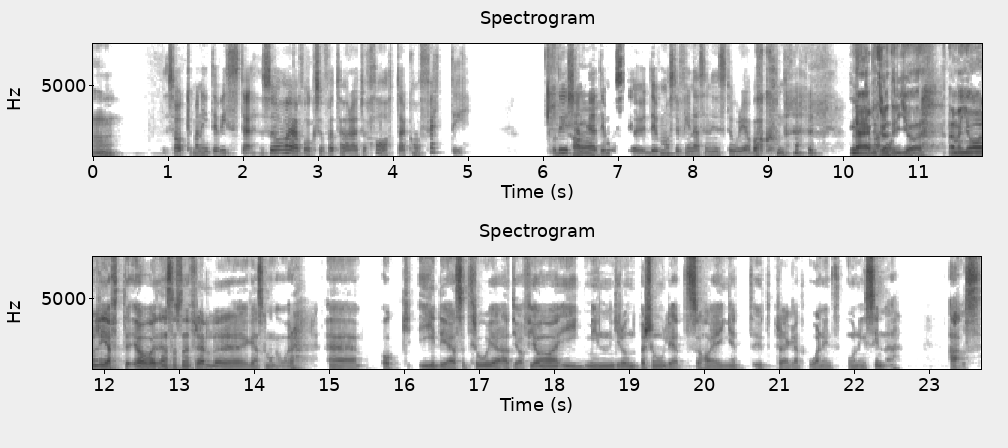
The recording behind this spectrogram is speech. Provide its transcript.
Mm saker man inte visste, så har jag också fått höra att du hatar konfetti. Och det känner ja. jag, det måste, det måste finnas en historia bakom det här. Nej, det tror jag inte det gör. Nej, men jag, har levt, jag har varit ensamstående förälder ganska många år. Eh, och i det så tror jag att jag, för jag i min grundpersonlighet så har jag inget utpräglat ordning, ordningssinne alls.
